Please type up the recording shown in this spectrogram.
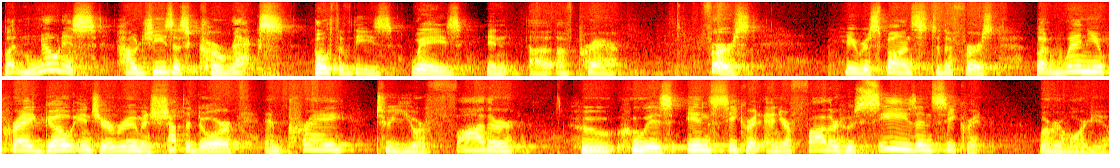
But notice how Jesus corrects both of these ways in, uh, of prayer. First, he responds to the first. But when you pray, go into your room and shut the door and pray to your Father who, who is in secret, and your Father who sees in secret will reward you.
